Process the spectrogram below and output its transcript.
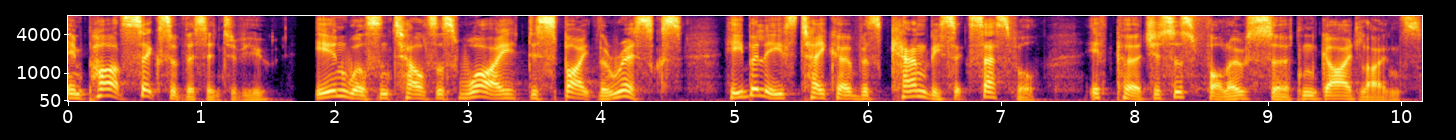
In part six of this interview, Ian Wilson tells us why, despite the risks, he believes takeovers can be successful if purchasers follow certain guidelines.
